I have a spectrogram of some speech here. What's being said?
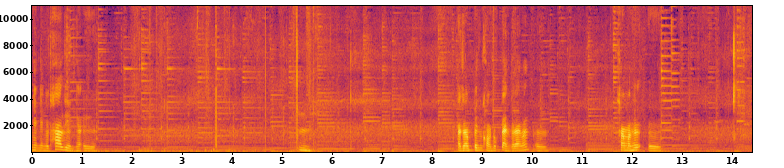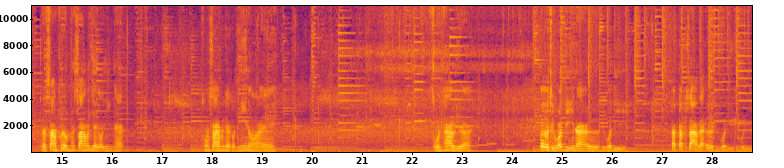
อย่างอย่างกับท่าเรืออย่างเงี้ยเอออืมอาจจะเป็นของตกแต่งก็ได้มั้งเออช่างมันเถอะเออจะสร้างเพิ่มให้สร้างมันใหญ่กว่านี้อีกฮะต้องสร้างมันใหญ่กว่านี้หน่อย ส่วนท่าเรือ เออ ถือว่าดีนะ เออ ถือว่าดีแป๊บแป๊บสร้างแล้ว เออ ถือว่าดี ถือว่าดี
